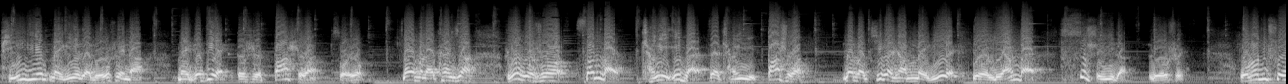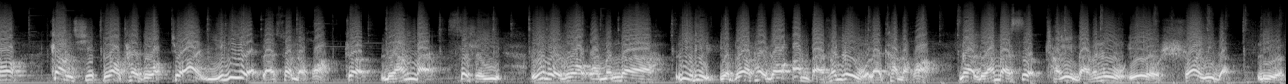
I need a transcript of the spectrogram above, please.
平均每个月的流水呢，每个店都是八十万左右。那我们来看一下，如果说三百乘以一百再乘以八十万，那么基本上每个月有两百四十亿的流水。我们说账期不要太多，就按一个月来算的话，这两百四十亿，如果说我们的利率也不要太高，按百分之五来看的话，那两百四乘以百分之五也有十二亿的利润。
